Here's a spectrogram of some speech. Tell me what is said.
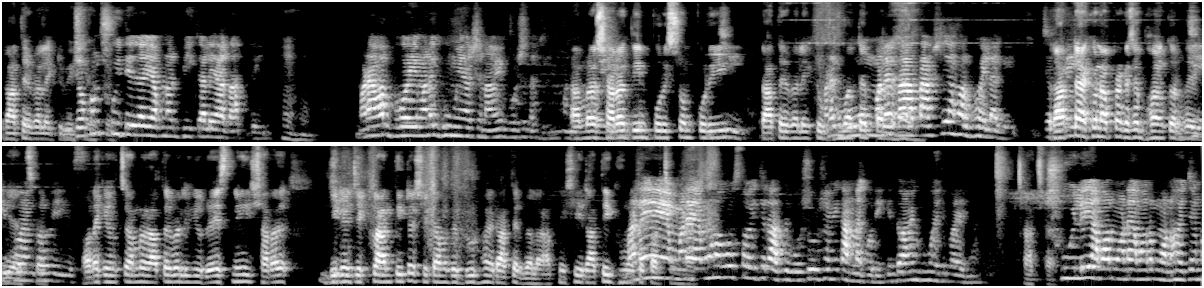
রাতের বেলা একটু বেশি যখন শুইতে যাই আপনার বিকালে আর হুম। মানে আমার ভয়ে মানে ঘুমিয়ে আসে না আমি বসে থাকি। মানে আমরা ভয়ে। সারা দিন পরিশ্রম করি রাতের বেলা একটু মানে ঘুমাতে মানে রাত। আসলে আমার ভয় লাগে। রাতটা এখন আপনার কাছে ভয়ঙ্কর হয়ে গিয়েছে। অনেকে হচ্ছে আমরা রাতের বেলা যে রেস্ট নেই সারা দিনের যে ক্লান্তিটা সেটা আমাদের দূর হয় রাতের বেলা। আপনি সেই রাতেই ঘুমাতে মানে পারছেন মানে মানে এমন অবস্থা হয়েছে রাতে বসে বসে আমি কান্না করি কিন্তু আমি ঘুমাইতে পারি না। আচ্ছা। শুইলেই আমার মনে আমার মনে হয় যেন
